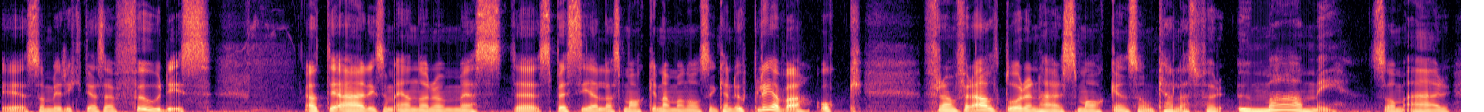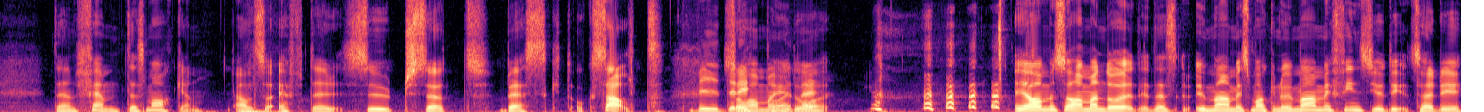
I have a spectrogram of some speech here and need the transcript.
eh, som är riktiga så här, foodies, att det är liksom en av de mest eh, speciella smakerna man någonsin kan uppleva. Och framför allt då den här smaken som kallas för umami, som är den femte smaken. Alltså efter surt, sött, beskt och salt. Vidrigt så har man ju då, då eller? Ja, men så har man då umami-smaken. Och umami finns ju, så här, det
